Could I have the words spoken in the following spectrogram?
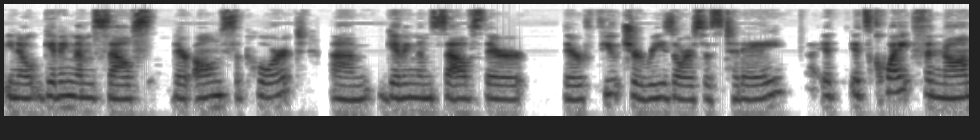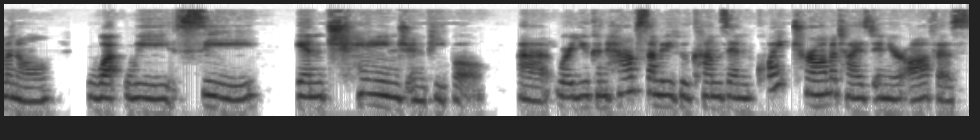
you know, giving themselves their own support, um, giving themselves their their future resources today. It, it's quite phenomenal what we see in change in people, uh, where you can have somebody who comes in quite traumatized in your office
